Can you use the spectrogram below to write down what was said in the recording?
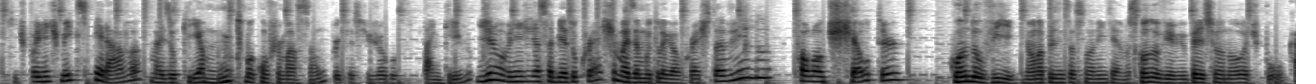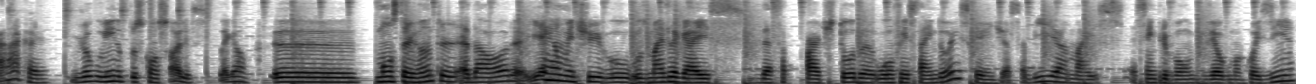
que tipo a gente meio que esperava, mas eu queria muito uma confirmação, porque esse jogo tá incrível. De novo, a gente já sabia do Crash, mas é muito legal o Crash tá vindo. Fallout Shelter, quando eu vi, não na apresentação da Nintendo, mas quando eu vi, me impressionou, tipo, caraca, jogo indo pros consoles, legal. Uh, Monster Hunter é da hora, e é realmente o- os mais legais dessa parte toda, o Wolfenstein 2, que a gente já sabia, mas é sempre bom ver alguma coisinha.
